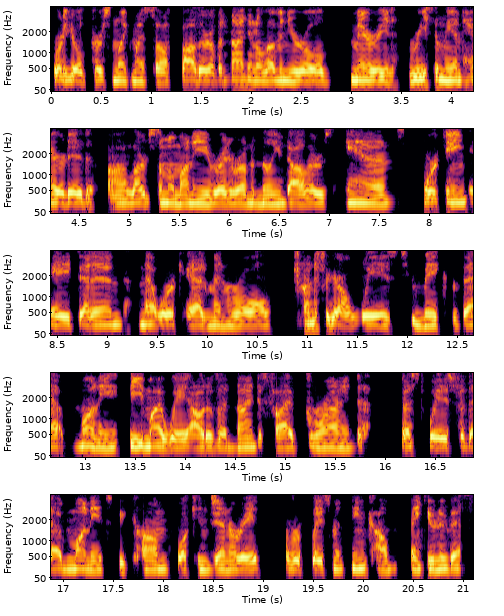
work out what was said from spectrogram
40 year old person like myself, father of a 9 and 11 year old, married, recently inherited a large sum of money, right around a million dollars, and working a dead end network admin role, trying to figure out ways to make that money be my way out of a nine to five grind. Best ways for that money to become what can generate replacement income. Thank you in advance.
